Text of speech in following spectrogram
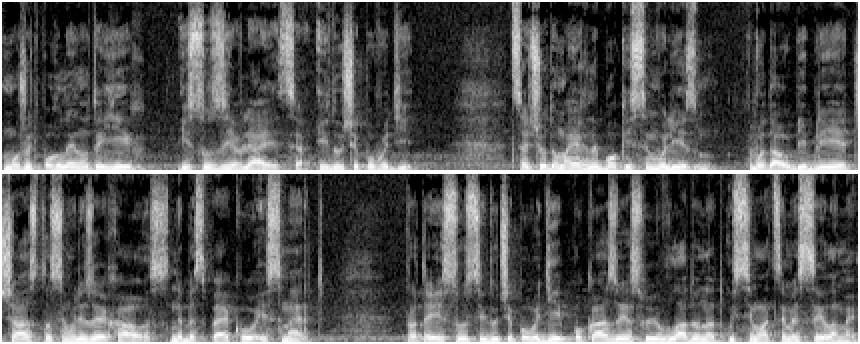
можуть поглинути їх, Ісус з'являється, йдучи по воді. Це чудо має глибокий символізм. Вода у Біблії часто символізує хаос, небезпеку і смерть. Проте Ісус, йдучи по воді, показує свою владу над усіма цими силами.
